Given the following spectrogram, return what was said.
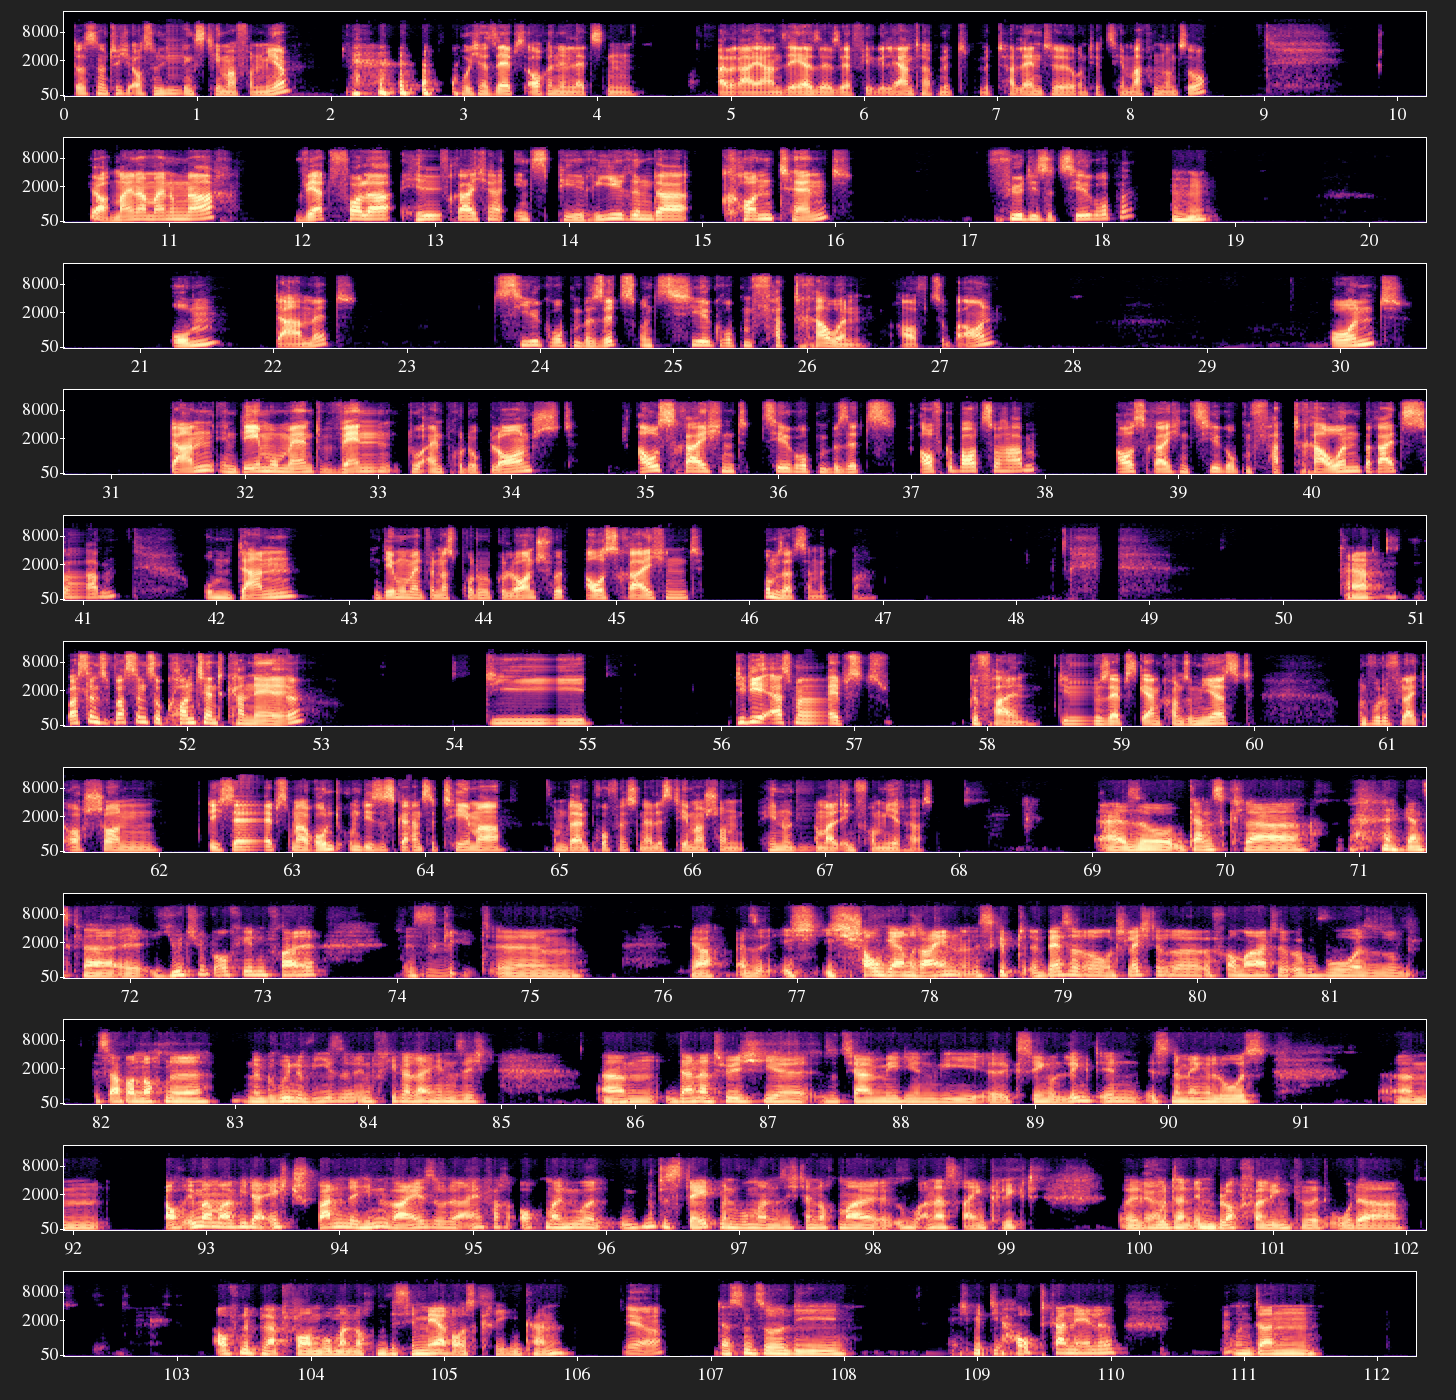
Das ist natürlich auch so ein Lieblingsthema von mir, wo ich ja selbst auch in den letzten zwei, drei Jahren sehr, sehr, sehr viel gelernt habe mit, mit Talente und jetzt hier machen und so. Ja, meiner Meinung nach wertvoller, hilfreicher, inspirierender Content für diese Zielgruppe. Mhm um damit Zielgruppenbesitz und Zielgruppenvertrauen aufzubauen. Und dann in dem Moment, wenn du ein Produkt launchst, ausreichend Zielgruppenbesitz aufgebaut zu haben, ausreichend Zielgruppenvertrauen bereits zu haben, um dann in dem Moment, wenn das Produkt gelauncht wird, ausreichend Umsatz damit zu machen. Ja, was sind, was sind so Content-Kanäle, die, die dir erstmal selbst gefallen, die du selbst gern konsumierst und wo du vielleicht auch schon dich selbst mal rund um dieses ganze Thema, um dein professionelles Thema schon hin und wieder mal informiert hast? Also ganz klar, ganz klar äh, YouTube auf jeden Fall. Es mhm. gibt ähm, ja, also ich, ich schaue gern rein. Es gibt äh, bessere und schlechtere Formate irgendwo. Also ist aber noch eine, eine grüne Wiese in vielerlei Hinsicht. Ähm, dann natürlich hier soziale Medien wie äh, Xing und LinkedIn ist eine Menge los. Ähm, auch immer mal wieder echt spannende Hinweise oder einfach auch mal nur ein gutes Statement, wo man sich dann nochmal irgendwo anders reinklickt, äh, ja. wo dann in einen Blog verlinkt wird oder auf eine Plattform, wo man noch ein bisschen mehr rauskriegen kann. Ja. Das sind so die, ich mit die Hauptkanäle mhm. und dann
